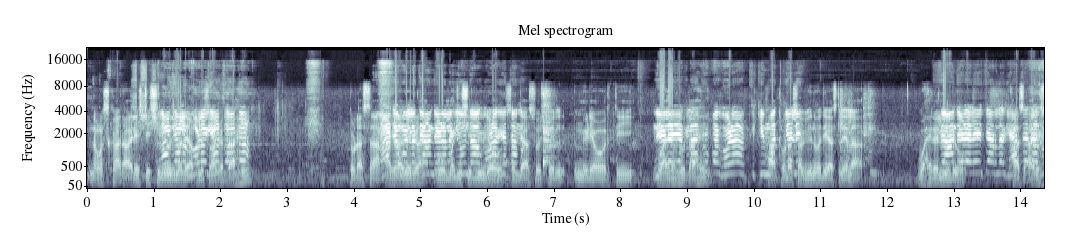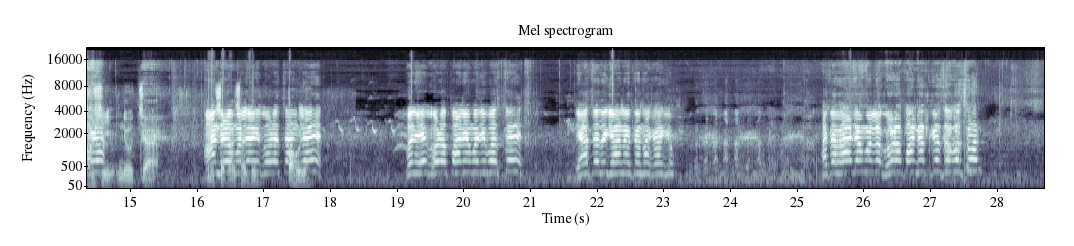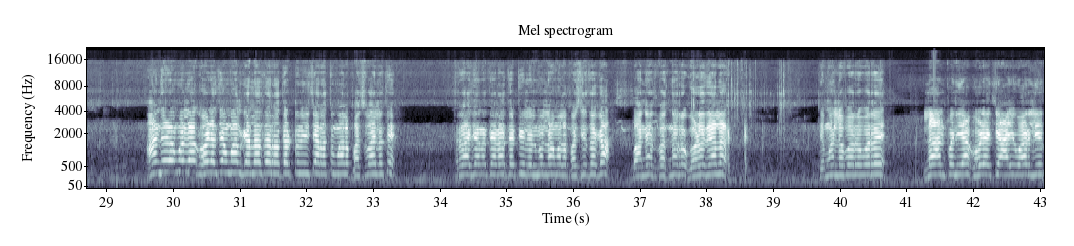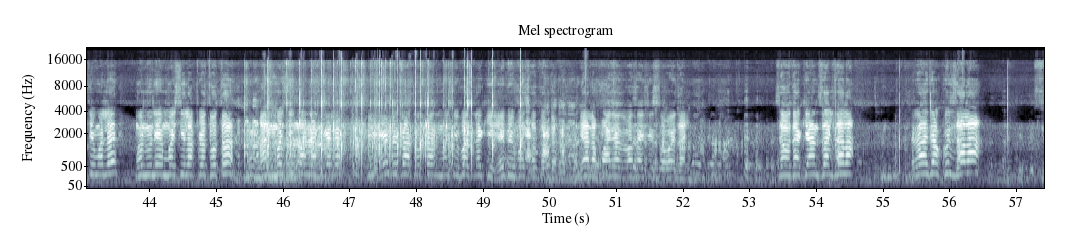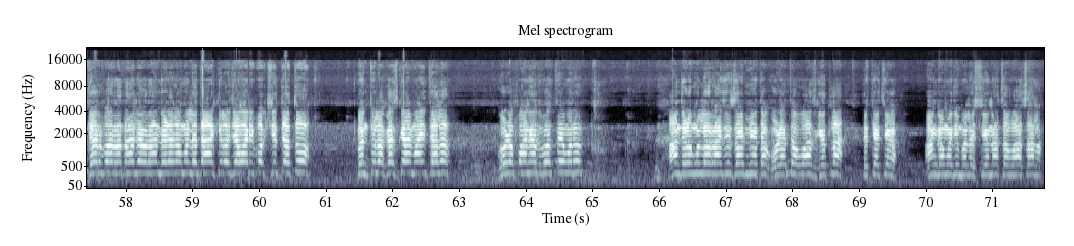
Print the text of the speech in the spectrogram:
नमस्कार R S T C न्यूजमध्ये आपले स्वागत आहे. थोडासा आगळा वेगळा व मजेशीर व्हिडिओ सध्या सोशल मीडियावरती व्हायरल होत आहे. हा थोडासा विनोदी असलेला व्हायरल व्हिडिओ खास आर एस टी सी न्यूजच्या प्रेक्षकांसाठी पाहूया. पण हे घोडं पाण्यामध्ये बसते याचं तर ज्ञान आहे त्यांना काय घेऊ. आता राजा म्हणलं घोडं पाण्यात कसं बसवत आंधळं म्हणलं घोड्याच्या मालकाला जर रतटून विचारा तुम्हाला फसवायला ते. राजानं त्या तटील म्हणलं आम्हाला फसितं का पाण्यात बसणार घोडं द्यायला. ते म्हणलं बरोबर आहे. लहानपणी या घोड्याची आई वारली होती म्हणले. म्हणून हे म्हशीला पेत होतं. आणि म्हशी पाण्यात गेलं की हे बी जात होतं आणि म्हशी बसलं की हे बी बसत होतं. याला पाण्यात बसायची सवय झाली. चौदा कॅन्सल झाला. राजा खुश झाला. दरबारात आल्यावर आंधळ्याला म्हणलं दहा किलो ज्वारी बक्षीस देतो. पण तुला कस काय माहीत झालं? घोडं पाण्यात बसतंय म्हणून. आंधळ म्हणलं राजे साहेब मी आता घोड्याचा वास घेतला. तर त्याच्या अंगामध्ये मला शेणाचा वास आला.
